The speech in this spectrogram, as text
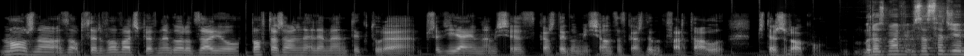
można zaobserwować pewnego rodzaju powtarzalne elementy, które przewijają nam się z każdego miesiąca, z każdego kwartału, czy też roku rozmawia, w zasadzie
